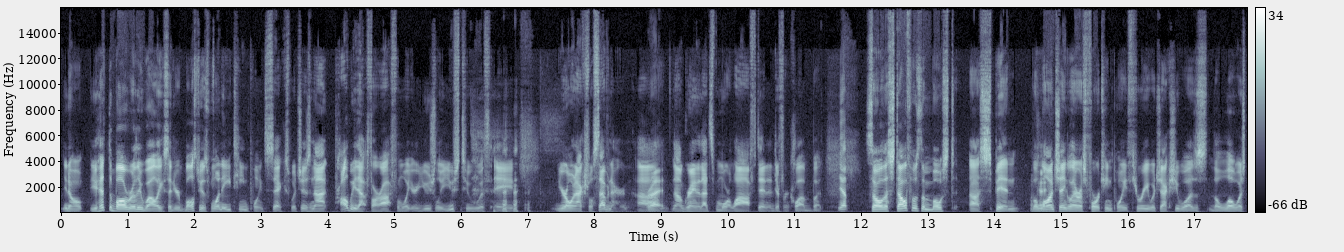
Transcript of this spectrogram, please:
You know, you hit the ball really well. Like I said, your ball speed is 118.6, which is not probably that far off from what you're usually used to with a your own actual seven iron. Um, Right. Now, granted, that's more loft and a different club, but Yep. So the stealth was the most uh, spin. The Okay. launch angle there was 14.3, which actually was the lowest,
